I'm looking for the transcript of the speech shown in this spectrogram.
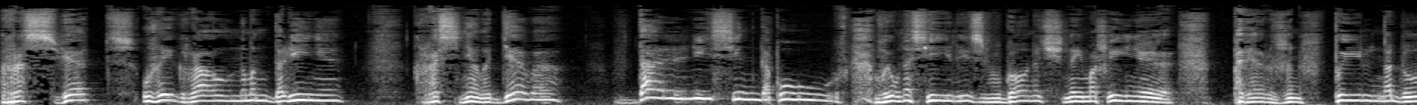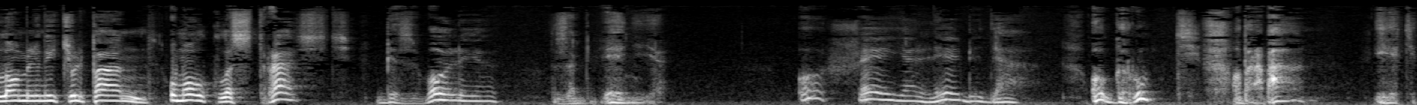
Рассвет уже играл на мандолине, Краснела дева в дальний Сингапур. Вы уносились в гоночной машине, Повержен в пыль надломленный тюльпан, Умолкла страсть, безволие, забвение. О, шея лебедя, о, грудь, о, барабан, И эти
